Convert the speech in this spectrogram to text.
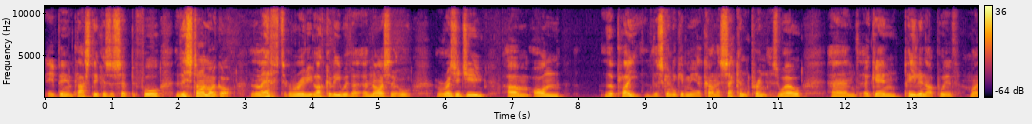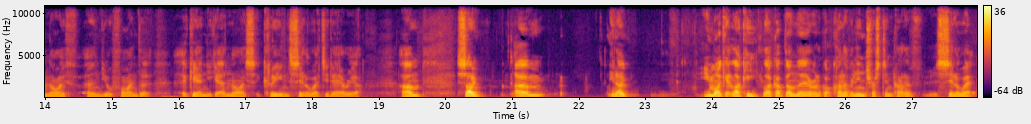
it being plastic, as I said before. This time I got left really luckily with a, a nice little residue um, on the plate that's going to give me a kind of second print as well and again peeling up with my knife and you'll find that again you get a nice clean silhouetted area um, so um, you know you might get lucky, like I've done there, and got kind of an interesting kind of silhouette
